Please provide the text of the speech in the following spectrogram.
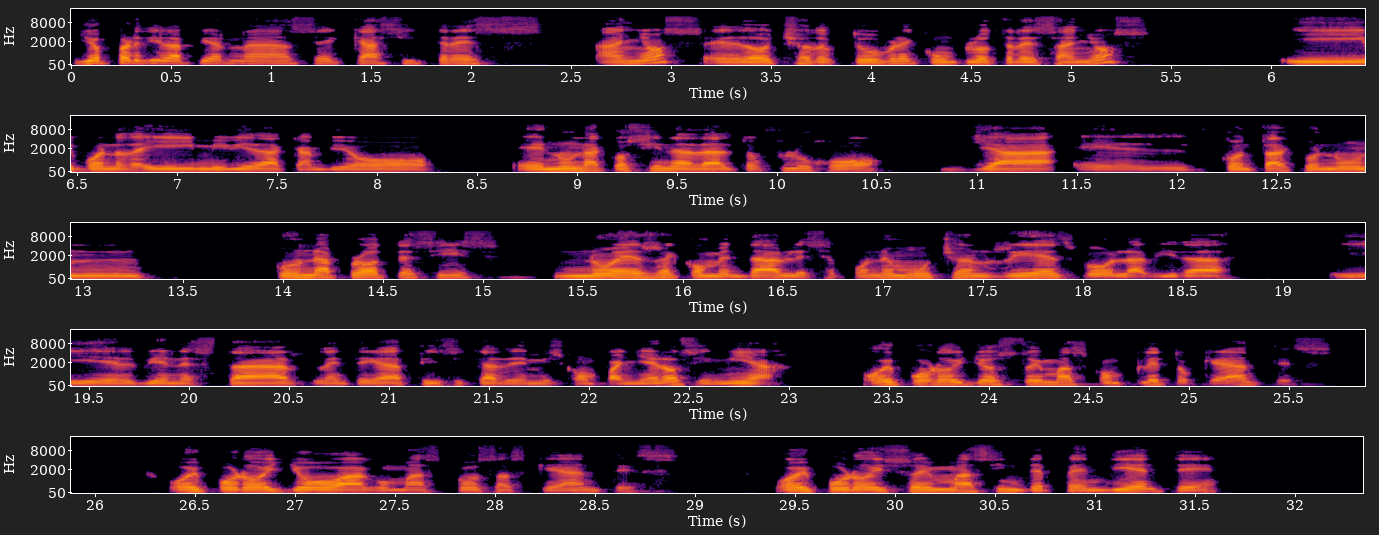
Yo perdí la pierna hace casi tres años, el 8 de octubre cumplo tres años y bueno, de ahí mi vida cambió en una cocina de alto flujo, ya el contar con un con una prótesis no es recomendable, se pone mucho en riesgo la vida y el bienestar, la integridad física de mis compañeros y mía. Hoy por hoy yo estoy más completo que antes. Hoy por hoy yo hago más cosas que antes. Hoy por hoy soy más independiente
